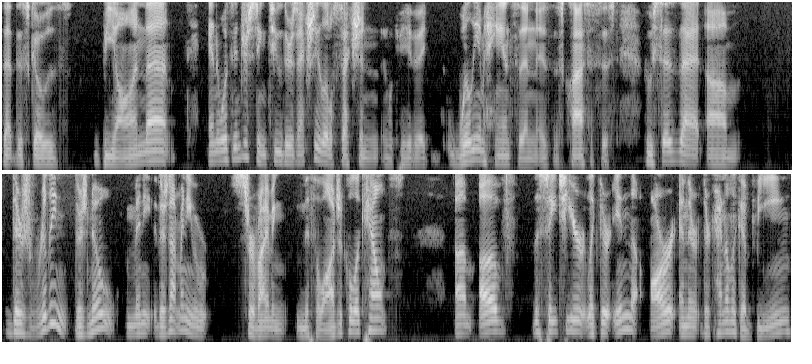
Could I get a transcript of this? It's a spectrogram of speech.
that this goes beyond that. And what's interesting too, there's actually a little section in Wikipedia that William Hansen is this classicist who says that um, there's really there's no many there's not many surviving mythological accounts um, of the satyr. Like they're in the art and they're they're kind of like a being,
